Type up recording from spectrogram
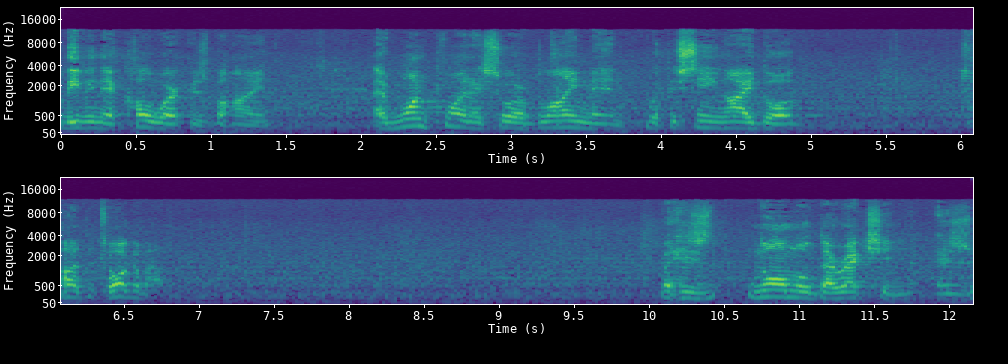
leaving their coworkers behind. At one point, I saw a blind man with a seeing eye dog. It's hard to talk about. But his normal direction, his,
